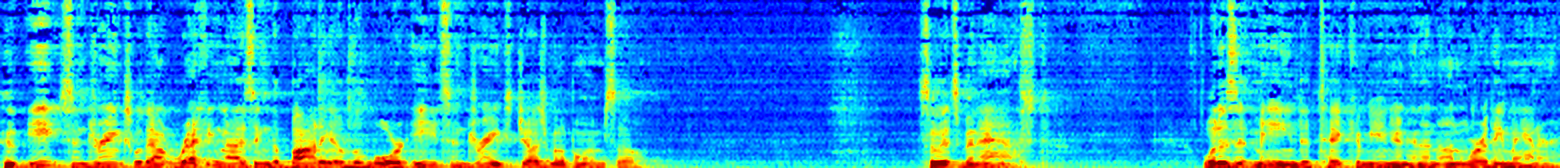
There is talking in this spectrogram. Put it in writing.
who eats and drinks without recognizing the body of the Lord eats and drinks judgment upon himself. So it's been asked what does it mean to take communion in an unworthy manner?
